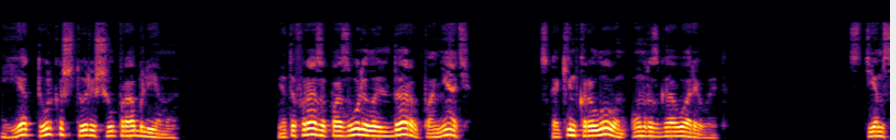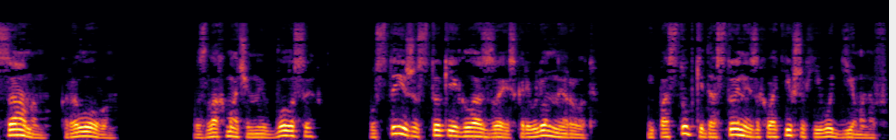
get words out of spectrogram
Я только что решил проблему. Эта фраза позволила Эльдару понять, с каким Крыловым он разговаривает. С тем самым Крыловым. Взлохмаченные волосы, Пустые жестокие глаза, искривленный рот. И поступки, достойные захвативших его демонов.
